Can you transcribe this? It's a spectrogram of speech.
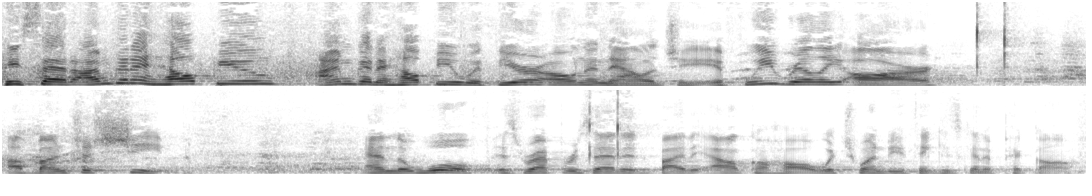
He said, I'm going to help you. I'm going to help you with your own analogy. If we really are a bunch of sheep and the wolf is represented by the alcohol, which one do you think he's going to pick off?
